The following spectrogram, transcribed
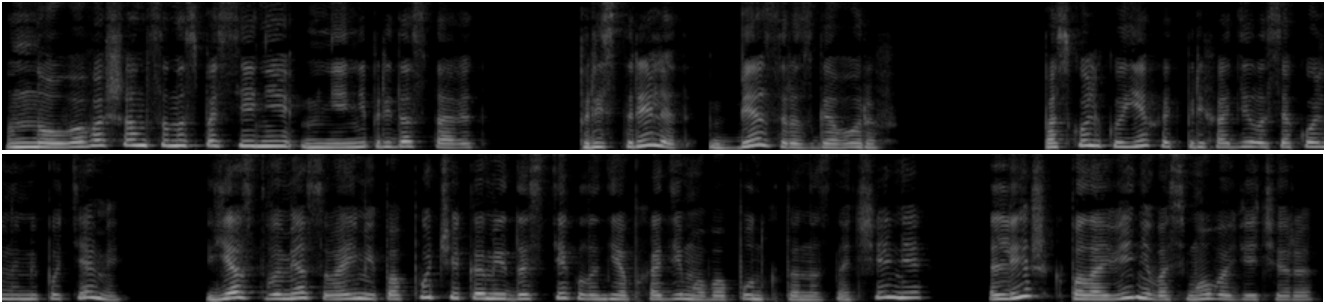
нового шанса на спасение мне не предоставят. Пристрелят без разговоров. Поскольку ехать приходилось окольными путями, я с двумя своими попутчиками достигла необходимого пункта назначения лишь к половине восьмого вечера.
